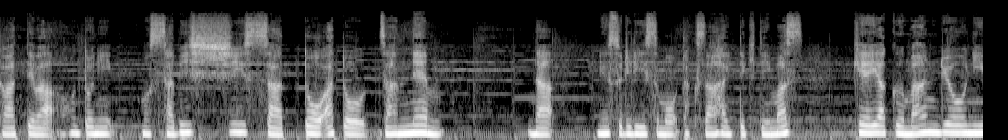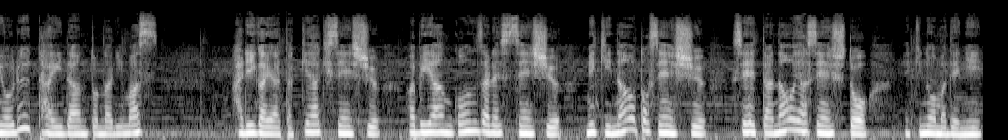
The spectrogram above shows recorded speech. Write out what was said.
変わっては本当にもう寂しさとあと残念なニュースリリースもたくさん入ってきています。契約満了による対談となります。針ヶ谷武明選手ファビアン・ゴンザレス選手三木直人選手清田直也選手と昨日までに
